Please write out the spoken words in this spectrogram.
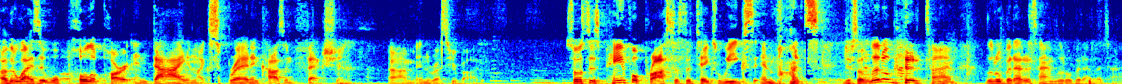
Otherwise, it will pull apart and die and like spread and cause infection um, in the rest of your body. So it's this painful process that takes weeks and months, just a little bit at a time, little bit at a time, a little bit at a time.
